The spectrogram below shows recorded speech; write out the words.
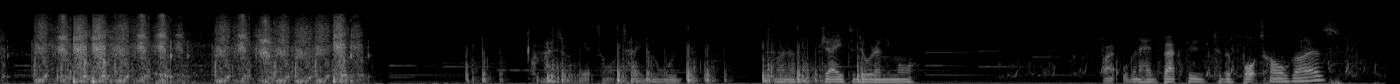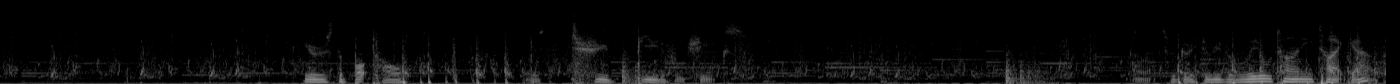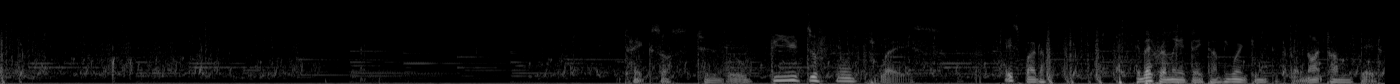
I might as well get someone to take wood. I don't have Jay to do it anymore. Alright, we're gonna head back through to the bot hole, guys. Here's the bot hole. There's two beautiful cheeks. Go through the little tiny tight gap. Takes us to the beautiful place. Hey spider. Hey, they're friendly at daytime. He won't get into the bed. Nighttime he's dead.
